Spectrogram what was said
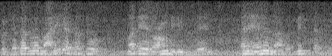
પણ છતાં તમે માની બેઠા છો માટે રોંગ બિલીફ છે. અને એનું નામ મિથ્યા છે.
